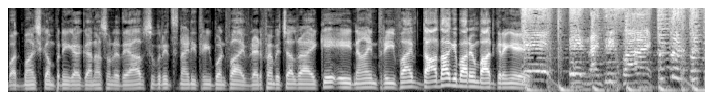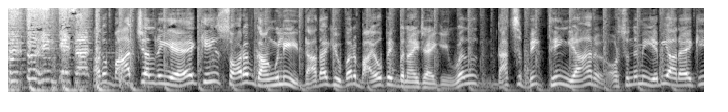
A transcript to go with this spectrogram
बदमाश कंपनी का गाना सुन रहे थे आप। सुपर हिट्स 93.5 रेड एफएम पे चल रहा है। के ए नाइन थ्री फाइव दादा के बारे में बात करेंगे। हाँ तो बात चल रही है कि सौरभ गांगुली दादा के ऊपर बायोपिक बनाई जाएगी। Well that's a big thing यार। और सुनने में ये भी आ रहा है कि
